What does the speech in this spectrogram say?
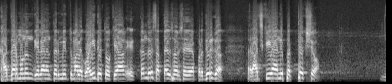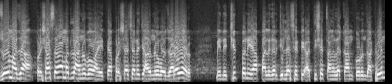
खासदार म्हणून गेल्यानंतर मी तुम्हाला ग्वाही देतो की या एकंदर सत्तावीस वर्षाच्या प्रदीर्घ राजकीय आणि प्रत्यक्ष जो माझा प्रशासनामधला अनुभव आहे त्या प्रशासनाच्या अनुभव जरावर मी निश्चितपणे या पालघर जिल्ह्यासाठी अतिशय चांगलं काम करून दाखवेन.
